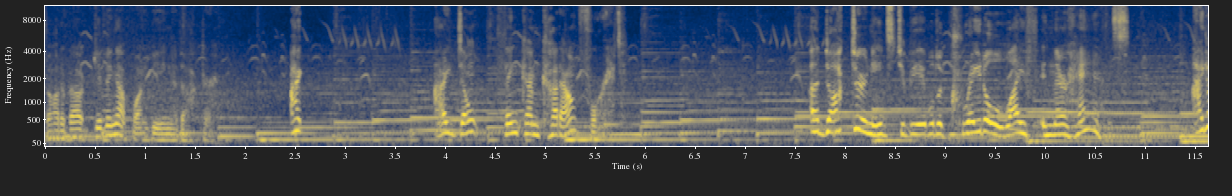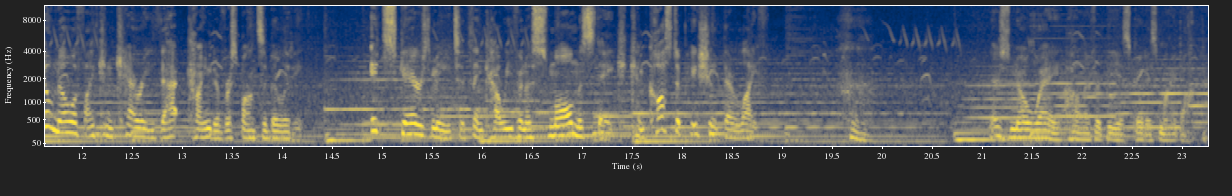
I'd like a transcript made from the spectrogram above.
thought about giving up on being a doctor. I... I don't think I'm cut out for it. A doctor needs to be able to cradle life in their hands. I don't know if I can carry that kind of responsibility. It scares me to think how even a small mistake can cost a patient their life. There's no way I'll ever be as good as my doctor.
